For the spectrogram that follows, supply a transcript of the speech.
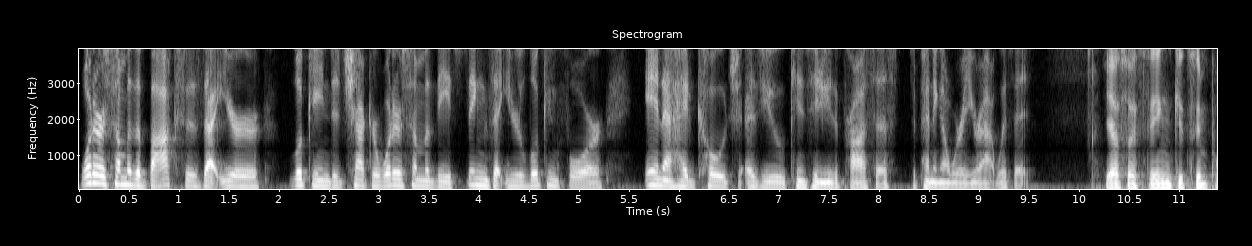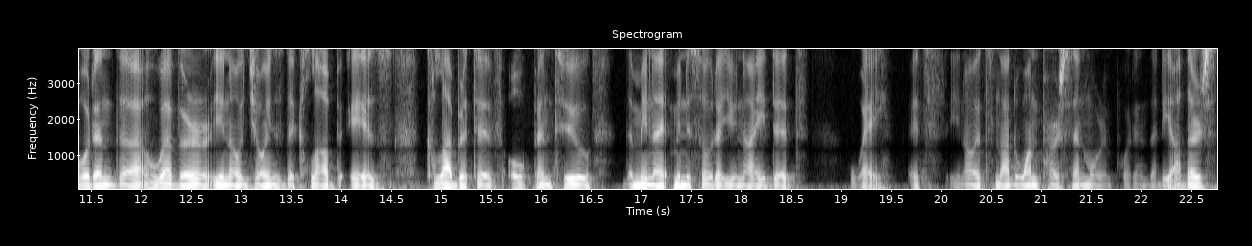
what are some of the boxes that you're looking to check or what are some of the things that you're looking for in a head coach as you continue the process depending on where you're at with it? Yes, I think it's important that whoever you know joins the club is collaborative, open to the Minnesota United way. It's you know it's not one person more important than the others.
